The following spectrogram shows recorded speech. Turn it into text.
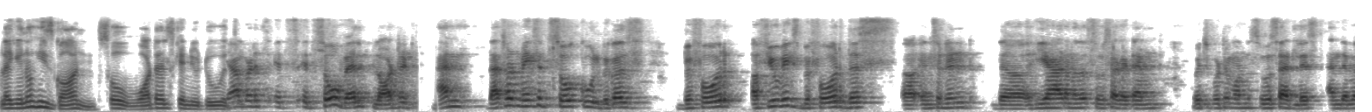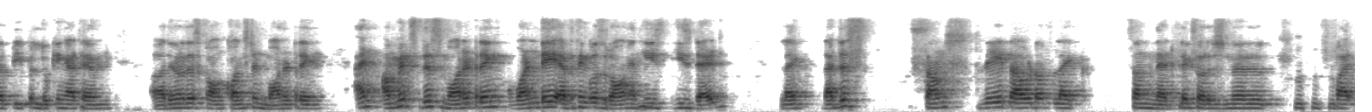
Like you know, he's gone. So what else can you do with Yeah, it? but it's it's it's so well plotted, and that's what makes it so cool. Because before a few weeks before this uh, incident, the he had another suicide attempt, which put him on the suicide list, and there were people looking at him. Uh, there was this con- constant monitoring, and amidst this monitoring, one day everything was wrong, and he's he's dead. Like that just sounds straight out of like some Netflix original five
